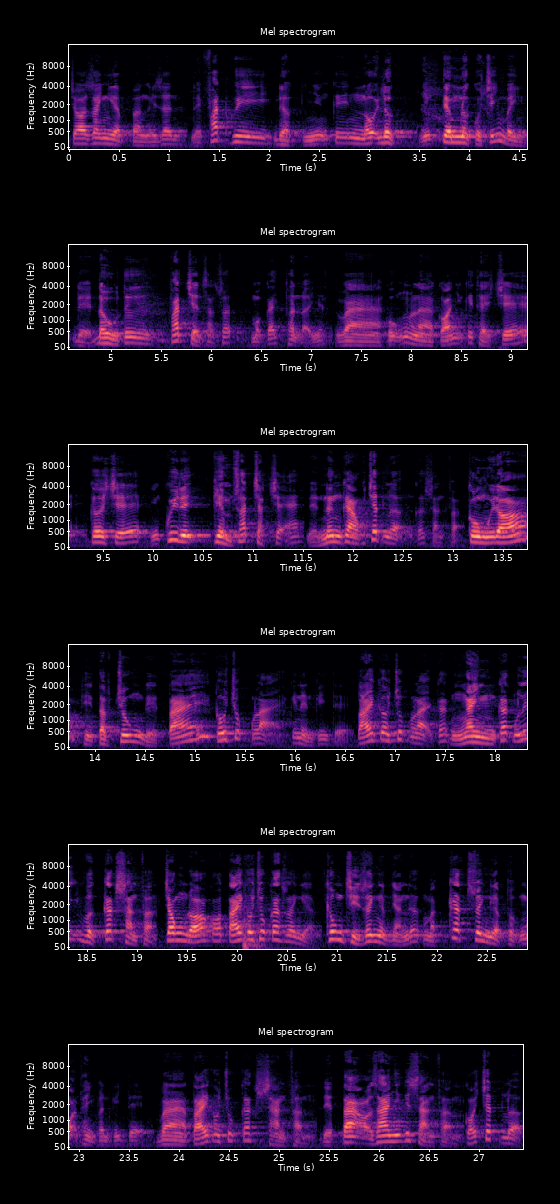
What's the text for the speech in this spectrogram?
cho doanh nghiệp và người dân để phát huy được những cái nội lực, những tiềm lực của chính mình để đầu tư phát triển sản xuất một cách thuận lợi nhất và cũng là có những cái thể chế, cơ chế, những quy định kiểm soát chặt chẽ để nâng cao cái chất lượng các sản phẩm. Cùng với đó thì tập trung để tái cấu trúc lại cái nền kinh tế, tái cấu trúc lại các ngành, các lĩnh vực, các sản phẩm. Trong đó có tái cấu trúc các doanh nghiệp, không chỉ doanh nghiệp nhà nước mà các doanh nghiệp thuộc mọi thành phần kinh tế và tái cấu trúc các sản phẩm để tạo ra những cái sản phẩm có chất lượng,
